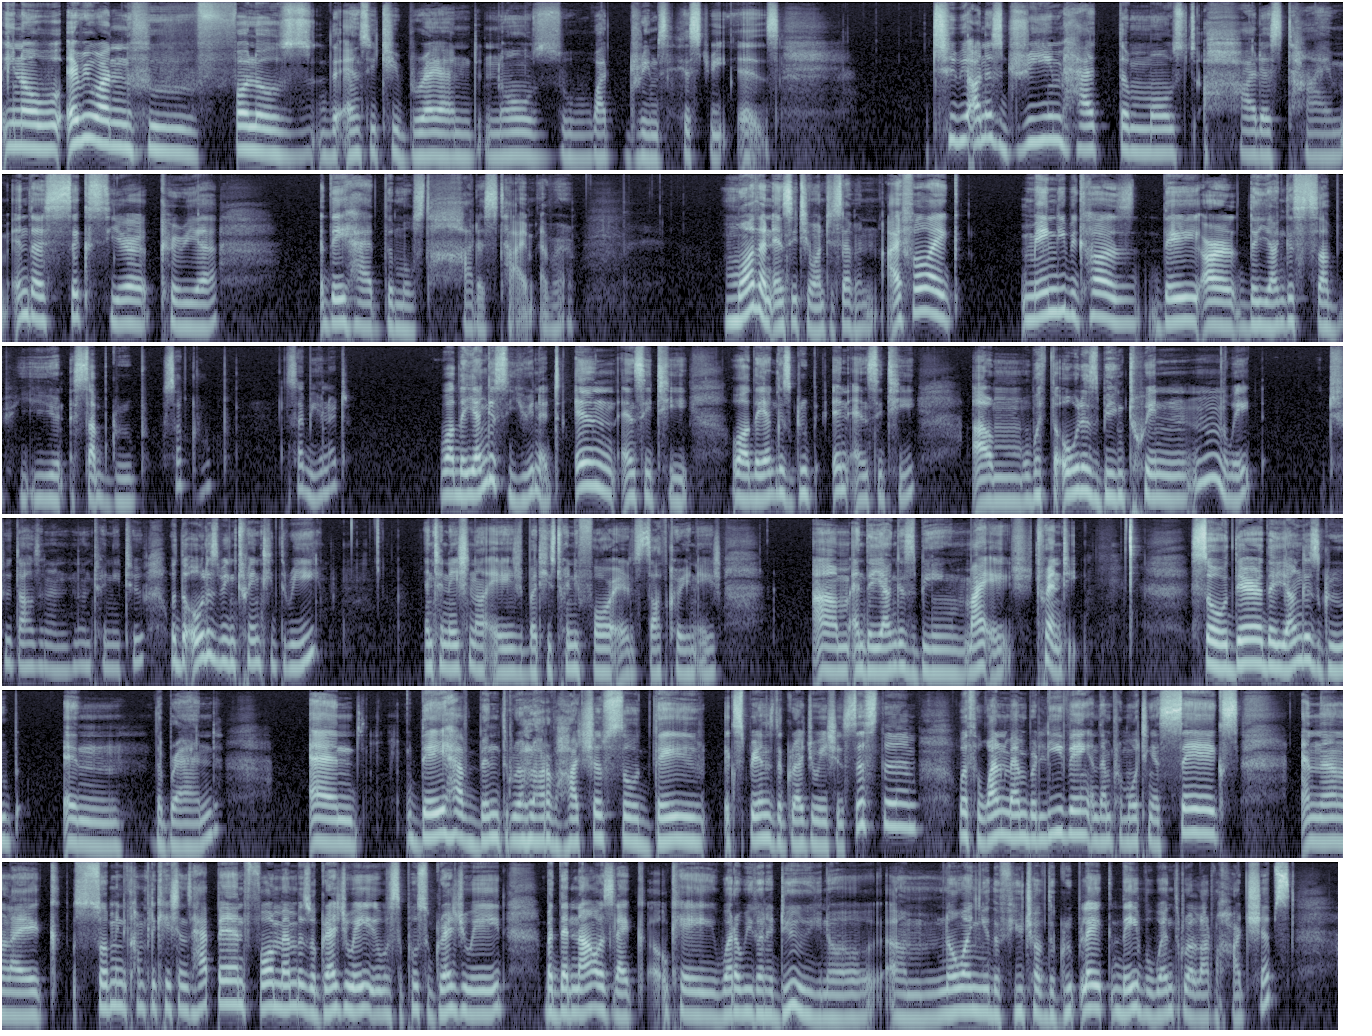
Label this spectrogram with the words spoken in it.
you know, everyone who follows the NCT brand knows what Dream's history is. To be honest, Dream had the most hardest time. In the six year career, they had the most hardest time ever more than NCT 127. I feel like mainly because they are the youngest sub subgroup subgroup subunit well the youngest unit in NCT well the youngest group in NCT Um, with the oldest being twin. Mm, wait, 2022. With the oldest being 23 international age, but he's 24 in South Korean age. Um, and the youngest being my age, 20. So they're the youngest group in the brand. And they have been through a lot of hardships. So they experienced the graduation system with one member leaving and then promoting as six and then like so many complications happened. Four members were graduate was supposed to graduate but then now it's like okay what are we gonna do? You know um, no one knew the future of the group. Like they've went through a lot of hardships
